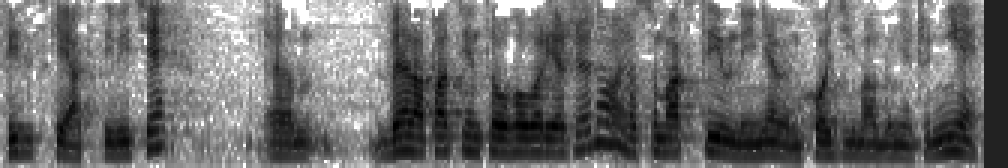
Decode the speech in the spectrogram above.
fyzickej aktivite veľa pacientov hovoria, že no, ja som aktívny, neviem, chodím alebo niečo. Nie.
